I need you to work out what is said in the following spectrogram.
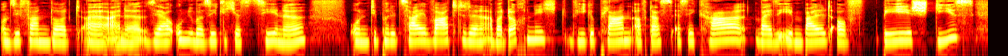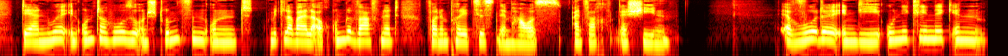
und sie fanden dort äh, eine sehr unübersichtliche Szene und die Polizei wartete dann aber doch nicht wie geplant auf das SEK, weil sie eben bald auf B stieß, der nur in Unterhose und Strümpfen und mittlerweile auch unbewaffnet vor dem Polizisten im Haus einfach erschien. Er wurde in die Uniklinik in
